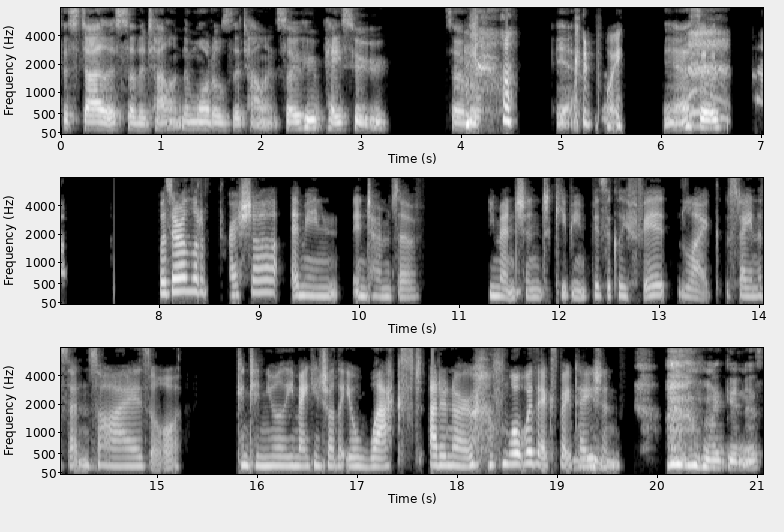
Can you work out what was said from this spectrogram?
the stylists are the talent, the models the talent. So who pays who? So yeah, good point. Yeah, so um, was there a lot of pressure? I mean, in terms of you mentioned keeping physically fit, like staying a certain size or continually making sure that you're waxed. I don't know. what were the expectations? oh my goodness.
